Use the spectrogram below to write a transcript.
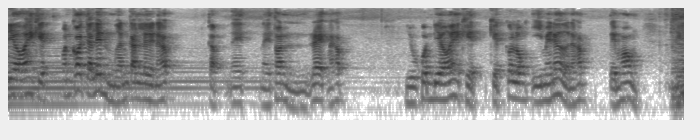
เดียวให้เข็ดมันก็จะเล่นเหมือนกันเลยนะครับ กับในในท่อนแรกนะครับ อยู่คนเดียวให้เข็ดเข็ดก็ลง E minor นะครับ เต็มห้องเข็ด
